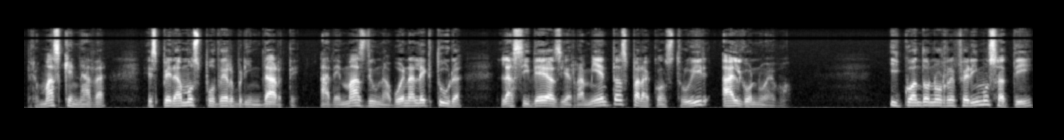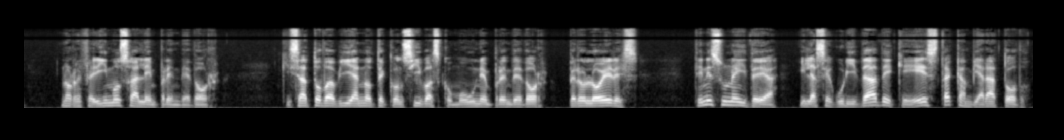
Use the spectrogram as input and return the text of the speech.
pero más que nada, esperamos poder brindarte, además de una buena lectura, las ideas y herramientas para construir algo nuevo. Y cuando nos referimos a ti, nos referimos al emprendedor. Quizá todavía no te concibas como un emprendedor, pero lo eres. Tienes una idea y la seguridad de que ésta cambiará todo.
